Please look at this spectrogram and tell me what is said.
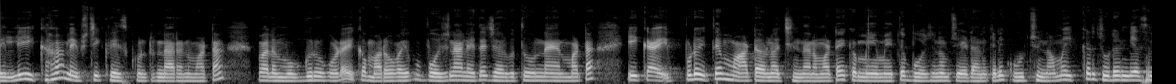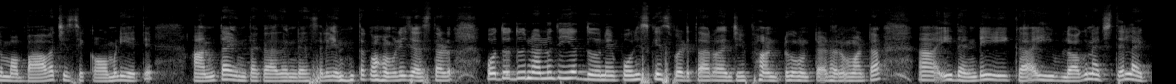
వెళ్ళి ఇక లిప్స్టిక్ వేసుకుంటున్నారనమాట. వాళ్ళ ముగ్గురు కూడా ఇక మరోవైపు భోజనాలు అయితే జరుగుతూ ఉన్నాయన్నమాట. ఇక ఇప్పుడైతే మాట వచ్చిందనమాట. ఇక మేమైతే భోజనం చేయడానికని కూర్చున్నాము. ఇక్కడ చూడండి అసలు మా బావ చేసే కామెడీ అయితే అంతా ఇంత కాదండి అసలు ఎంత కామెడీ చేస్తాడు. వద్దొద్దు నన్ను తీయొద్దు నేను పోలీస్ కేసు పెడతాను అని చెప్పి అంటూ ఉంటాడనమాట. ఇదండి ఇక ఈ వ్లాగ్ నచ్చితే లైక్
